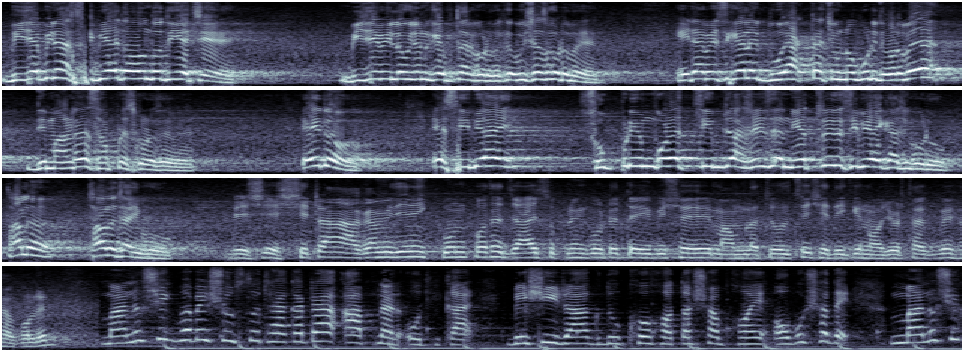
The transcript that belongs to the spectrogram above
বিজেপি না সিবিআই তদন্ত দিয়েছে, বিজেপি লোকজন গ্রেপ্তার করবে, কেউ বিশ্বাস করবে? এটা বেসিক্যালি দু একটা চুনোপুরি ধরবে, দিয়ে মানটাকে সাপ্রেস করে দেবে। এই তো, এ সিবিআই সুপ্রিম কোর্টের চিফ জাস্টিসের নেতৃত্বে সিবিআই কাজ করুক, তাহলে তাহলে চাইব সেটা আগামী দিনে কোন পথে যায় সুপ্রিম কোর্টে তো এই বিষয়ে মামলা চলছে, সেদিকে নজর থাকবে সকলের। মানসিকভাবে সুস্থ থাকাটা আপনার অধিকার। বেশি রাগ, দুঃখ, হতাশা, ভয়, অবসাদে মানসিক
